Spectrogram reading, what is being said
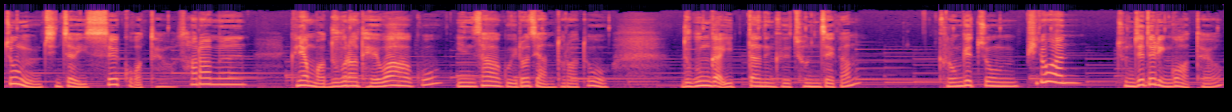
좀 진짜 있을 것 같아요. 사람은 그냥 막 누구랑 대화하고 인사하고 이러지 않더라도 누군가 있다는 그 존재감? 그런 게 좀 필요한 존재들인 것 같아요.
